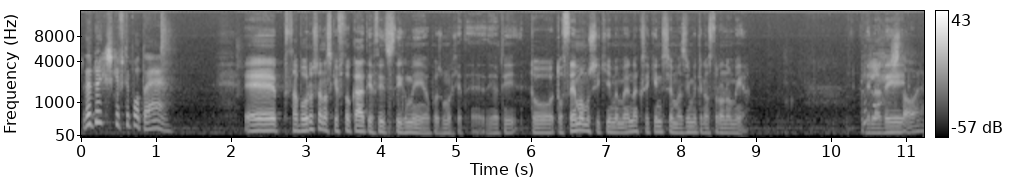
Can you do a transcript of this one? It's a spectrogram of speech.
Δεν το έχεις σκεφτεί ποτέ; Ε, θα μπορούσα να σκεφτώ κάτι αυτή τη στιγμή, όπως μου έρχεται. Διότι το, το θέμα μουσική με μένα ξεκίνησε μαζί με την αστρονομία. δηλαδή, τώρα;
